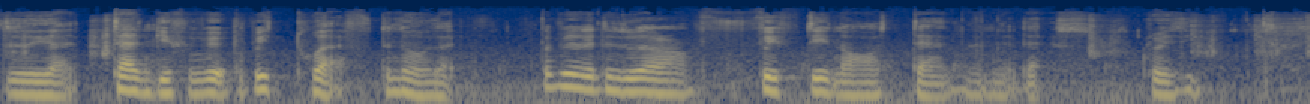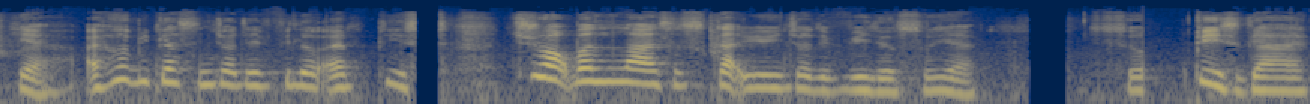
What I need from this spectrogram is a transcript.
Do like 10 giveaway, probably 12. Don't know, like probably going to do around 15 or 10 and that's crazy. Yeah, I hope you guys enjoyed the video and please drop a like, subscribe if you enjoyed the video. So yeah. So peace guys.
